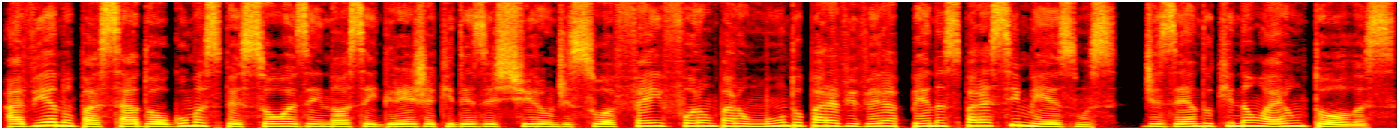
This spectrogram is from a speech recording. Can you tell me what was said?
havia no passado algumas pessoas em nossa igreja que desistiram de sua fé e foram para o mundo para viver apenas para si mesmos, dizendo que não eram tolas.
